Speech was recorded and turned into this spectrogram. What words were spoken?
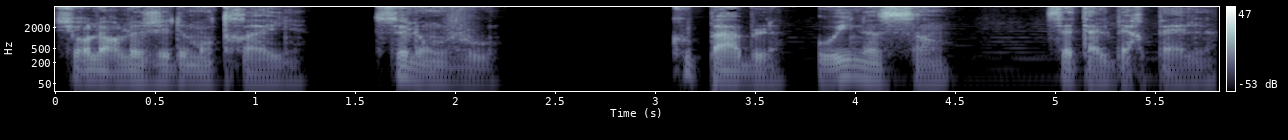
sur l'horloger de Montreuil, selon vous, coupable ou innocent, c'est Albert Pell.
